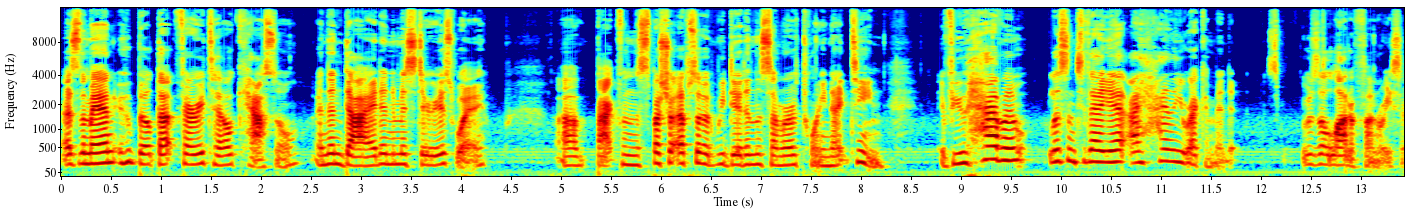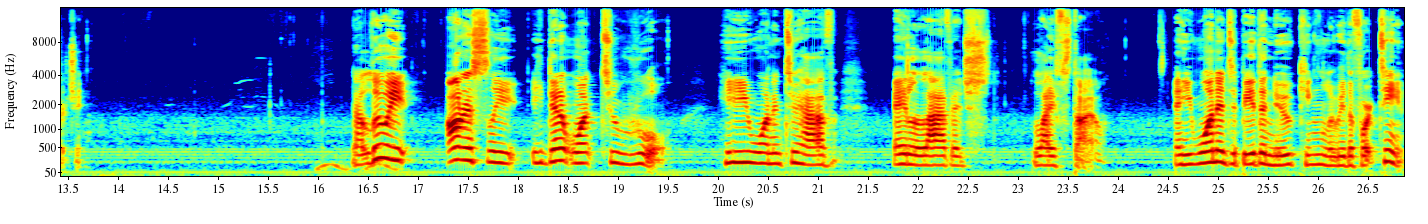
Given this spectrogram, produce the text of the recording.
as the man who built that fairy tale castle and then died in a mysterious way, uh, back from the special episode we did in the summer of 2019. If you haven't listened to that yet, I highly recommend it. It was a lot of fun researching. Now, Louis, honestly, he didn't want to rule. He wanted to have a lavish lifestyle. And he wanted to be the new King Louis XIV.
